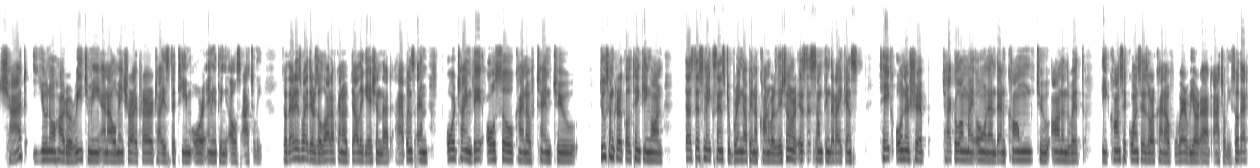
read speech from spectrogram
chat, you know how to reach me, and I'll make sure I prioritize the team or anything else actually. So that is why there's a lot of kind of delegation that happens. And over time, they also kind of tend to do some critical thinking on does this make sense to bring up in a conversation, or is this something that I can take ownership tackle on my own and then come to Anand with the consequences or kind of where we are at actually. So that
